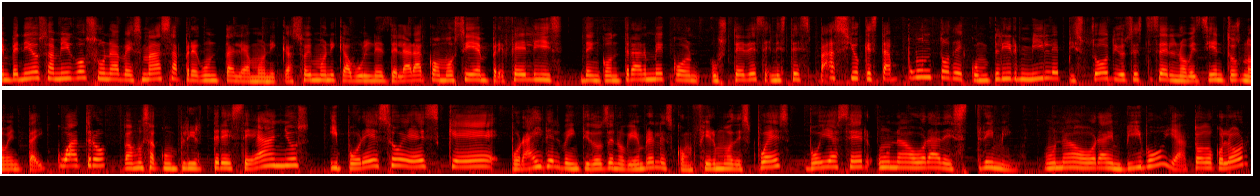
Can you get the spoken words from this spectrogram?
Bienvenidos amigos una vez más a Pregúntale a Mónica. Soy Mónica Bulnes de Lara, como siempre, feliz de encontrarme con ustedes en este espacio que está a punto de cumplir mil episodios. Este es el 994. Vamos a cumplir 13 años y por eso es que por ahí del 22 de noviembre, les confirmo después, voy a hacer una hora de streaming una hora en vivo y a todo color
